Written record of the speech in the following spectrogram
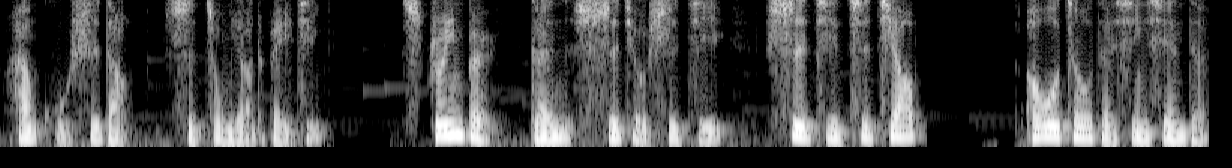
和古诗道是重要的背景。Strindberg 跟十九世纪世纪之交欧洲的新鲜的。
